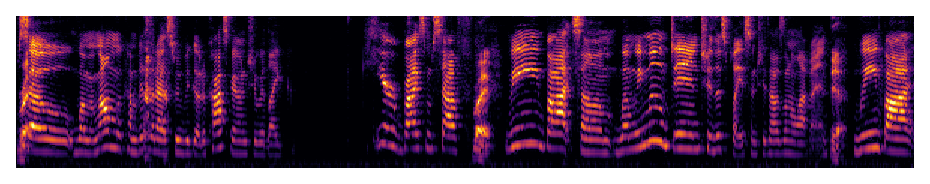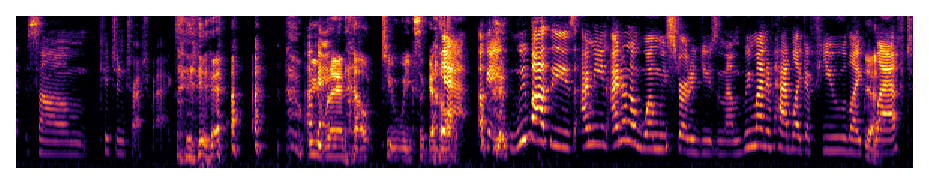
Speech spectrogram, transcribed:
Right. So when my mom would come visit us, we would go to Costco and she would like here buy some stuff. right. We bought some when we moved into this place in 2011. Yeah. We bought some kitchen trash bags. yeah. We ran out two weeks ago. Yeah. Okay. We bought these. I mean, I don't know when we started using them. We might have had like a few like Yeah. left,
